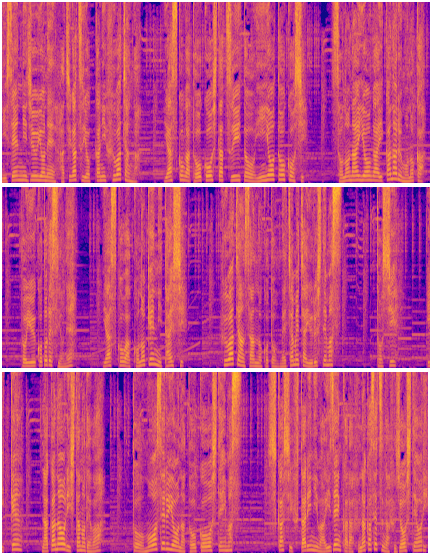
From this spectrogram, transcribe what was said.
2024年8月4日にフワちゃんがやす子が投稿したツイートを引用投稿しその内容がいかなるものかということですよね。やす子はこの件に対しフワちゃんさんのことめちゃめちゃ許してます。とし一見仲直りしたのではと思わせるような投稿をしています。しかし2人には以前から不仲説が浮上しており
